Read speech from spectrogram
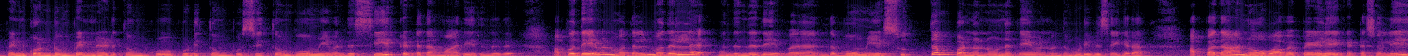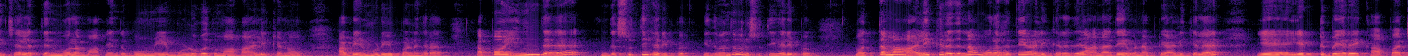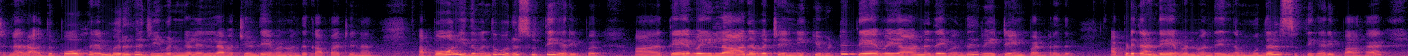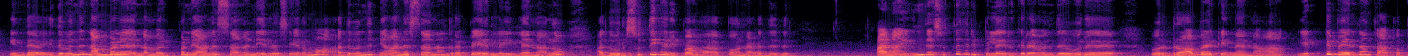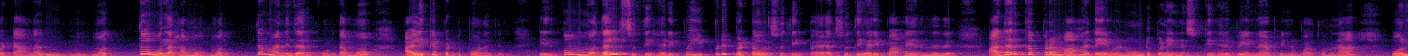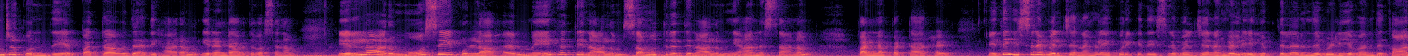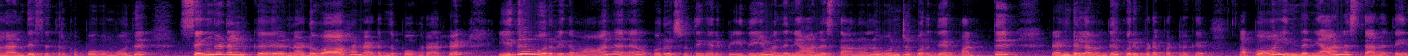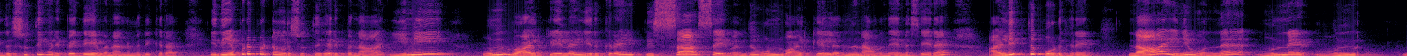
பெண் கொண்டும் பெண் எடுத்தும் கு குடித்தும் புசித்தும் பூமி வந்து சீர்கெட்டதாக மாறி இருந்தது. அப்போ தேவன் முதல் முதல்ல வந்து இந்த தேவ இந்த பூமியை சுத்தம் பண்ணணும்னு தேவன் வந்து முடிவு செய்கிறார். அப்போ தான் நோவாவை பேழையை கட்ட சொல்லி ஜலத்தின் மூலமாக இந்த பூமியை முழுவதுமாக அழிக்கணும் அப்படின்னு முடிவு பண்ணுகிறார். அப்போ இந்த இந்த சுத்திகரிப்பு இது வந்து ஒரு சுத்திகரிப்பு. மொத்தமாக அழிக்கிறதுனா உலகத்தையே அழிக்கிறது. ஆனால் தேவன் அப்படி அழிக்கலை. ஏ எட்டு பேரை காப்பாற்றினார். அது போக மிருக ஜீவன்கள் எல்லாவற்றையும் தேவன் வந்து காப்பாற்றினார். அப்போது இது வந்து ஒரு சுத்திகரிப்பு. தேவையில்லாதவற்றை நீக்கிவிட்டு தேவையானதை வந்து ரீட்டைன் பண்ணுறது அப்படிதான் தேவன் வந்து இந்த முதல் சுத்திகரிப்பாக இந்த இது வந்து நம்மளை நம்ம இப்போ ஞானஸ்தானம்னு எதை செய்கிறோமோ அது வந்து ஞானஸ்தானங்கிற பேரில் இல்லைனாலும் அது ஒரு சுத்திகரிப்பாக அப்போ நடந்தது. ஆனால் இந்த சுத்திகரிப்பில் இருக்கிற வந்து ஒரு ஒரு ட்ராபேக் என்னென்னா எட்டு பேர் தான் காக்கப்பட்டாங்க. மொத்த உலகமும் மொத்த மனிதர் கூட்டமும் அழிக்கப்பட்டு போனது. இப்போ முதல் சுத்திகரிப்பு இப்படிப்பட்ட ஒரு சுத்தி சுத்திகரிப்பாக இருந்தது. அதற்கப்புறமாக தேவன் உண்டு பண்ணின சுத்திகரிப்பு என்ன அப்படின்னு பார்த்தோம்னா ஒன்று குந்தியர் பத்தாவது அதிகாரம் இரண்டாவது வசனம். எல்லாரும் மோசைக்குள்ளாக மேகத்தினாலும் சமுத்திரத்தினாலும் ஞானஸ்தானம் பண்ணப்பட்டார்கள். இது இஸ்ரேவேல் ஜனங்களை குறிக்குது. இஸ்ரேவேல் ஜனங்கள் எகிப்திலிருந்து வெளியே வந்து கானான் தேசத்திற்கு போகும்போது செங்கடலுக்கு நடுவாக நடந்து போகிறார்கள். இது ஒரு விதமான ஒரு சுத்திகரிப்பு. இதையும் வந்து ஞானஸ்தானம்னு ஒன்று குறைந்தர் பத்து ரெண்டில் வந்து குறிப்பிடப்பட்டிருக்கு. அப்போ இந்த ஞானஸ்தானத்தை இந்த சுத்திகரிப்பை தேவன் அனுமதிக்கிறார். இது எப்படிப்பட்ட ஒரு சுத்திகரிப்புனா இனி உன் வாழ்க்கையில் இருக்கிற பிசாசை வந்து உன் வாழ்க்கையிலேருந்து நான் வந்து என்ன செய்கிறேன் அழித்து போடுகிறேன். நான் இனி உன்னை முன்னே முன்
